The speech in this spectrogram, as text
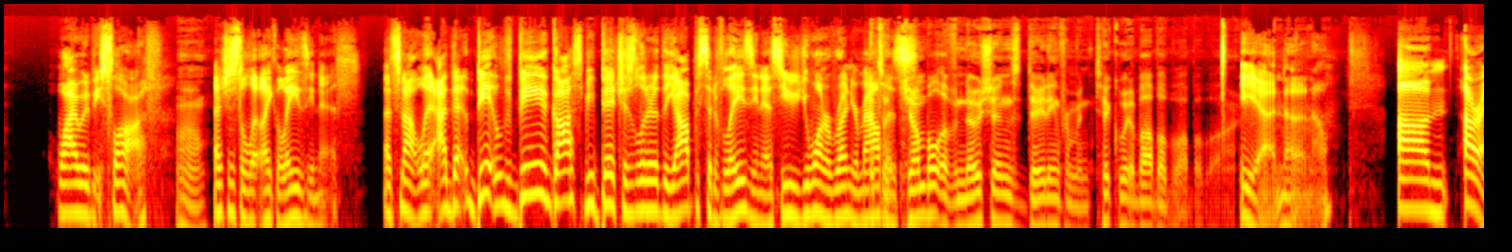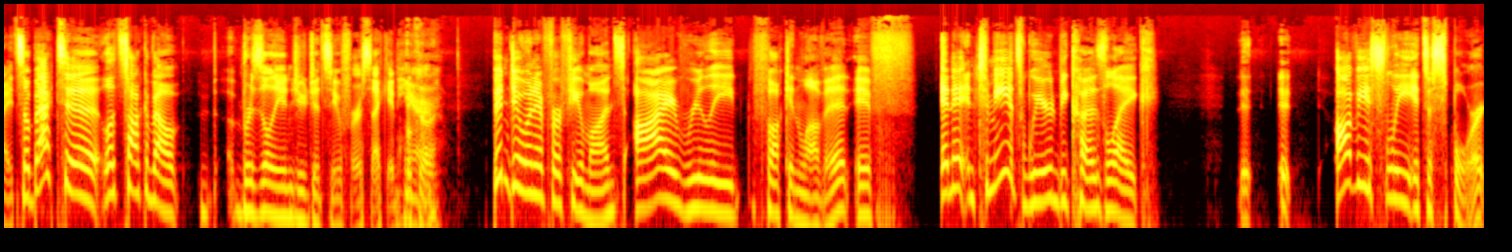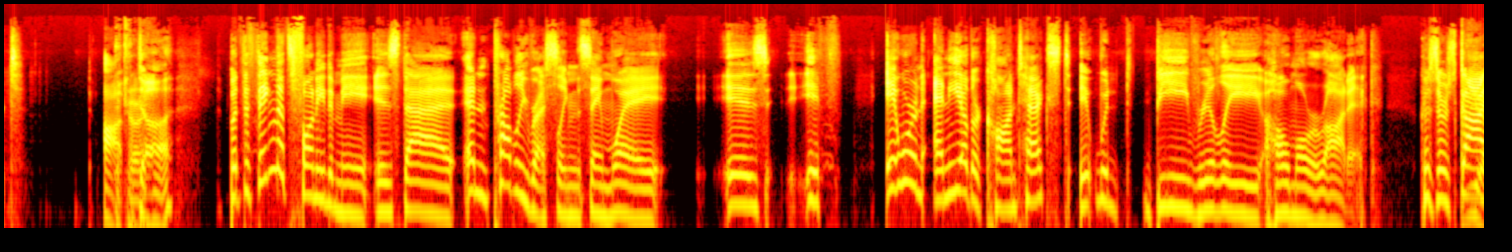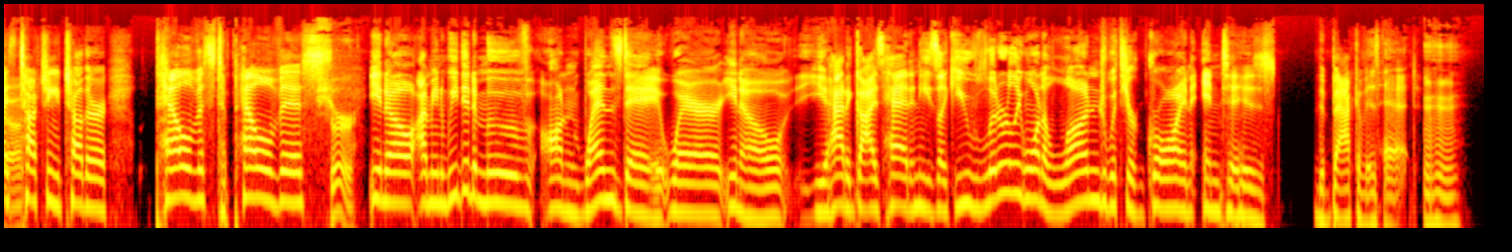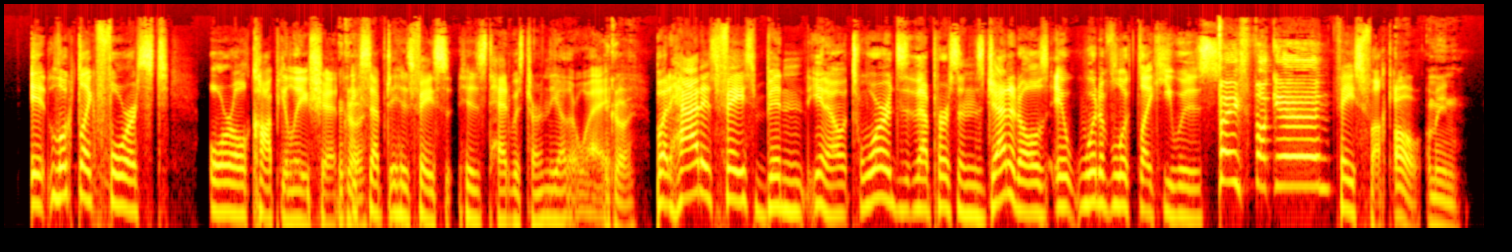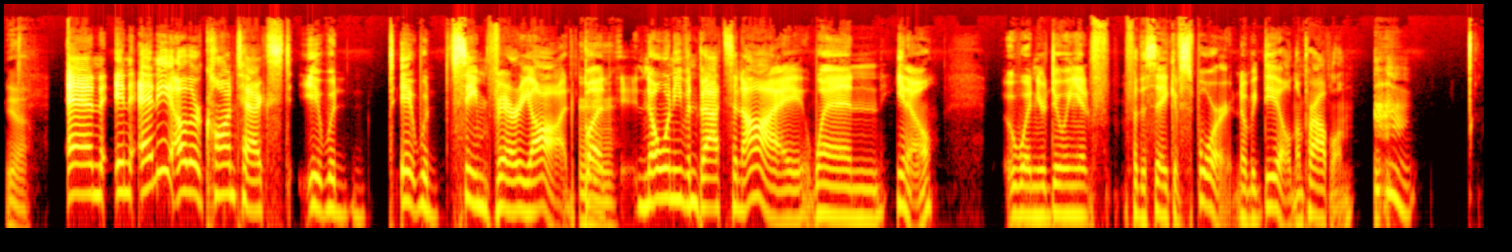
Why would it be sloth? Oh. That's just like laziness. That's not li- I, that, be, being a gossipy bitch is literally the opposite of laziness. You you want to run your mouth It's a as jumble of notions dating from antiquity. Blah blah blah blah blah. Yeah, no, no, no. Um, all right. So back to let's talk about Brazilian jiu-jitsu for a second here. Okay. Been doing it for a few months. I really fucking love it. If and it to me it's weird because like it, it obviously it's a sport. Uh, Okay. duh. But the thing that's funny to me is that and probably wrestling the same way is if it were in any other context, it would be really homoerotic because there's guys Yeah. touching each other pelvis to pelvis. Sure. You know, I mean, we did a move on Wednesday where, you know, you had a guy's head and he's like, you literally want to lunge with your groin into his, the back of his head. Mm-hmm. It looked like forced oral copulation, Okay. except his face, his head was turned the other way. Okay. But had his face been, you know, towards that person's genitals, it would have looked like he was Face fucking. face fucking. Oh, I mean, yeah. And in any other context, it would it would seem very odd. But Mhm. no one even bats an eye when you know when you're doing it f- for the sake of sport. No big deal. No problem.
